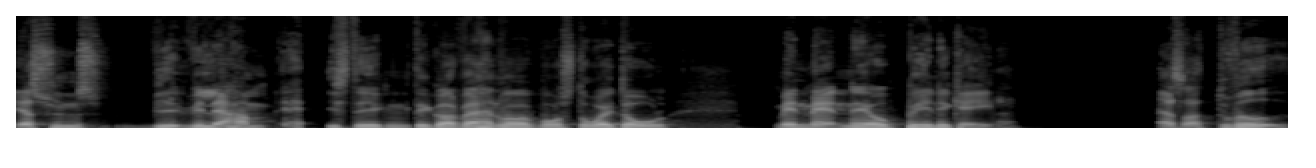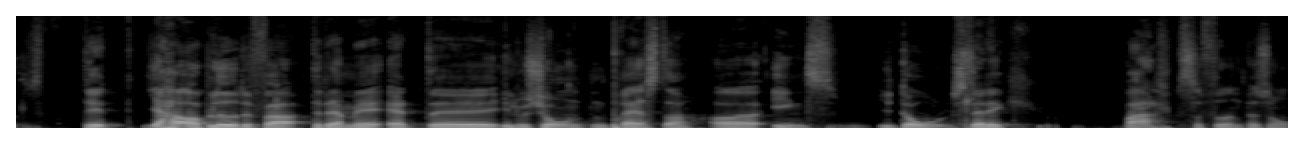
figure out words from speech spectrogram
jeg synes, vi, vi lader ham i stikken. Det kan godt være, at han var vores store idol, men manden er jo bindegal. Altså, du ved, det, jeg har oplevet det før, det der med, at øh, illusionen den brister, og ens idol slet ikke var så fed en person,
